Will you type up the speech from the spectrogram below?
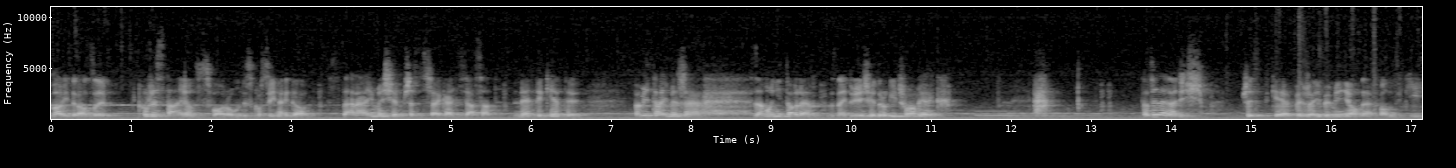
Moi drodzy, korzystając z forum dyskusyjnego, starajmy się przestrzegać zasad netykiety. Pamiętajmy, że za monitorem znajduje się drugi człowiek. To tyle na dziś. Wszystkie wyżej wymienione wątki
